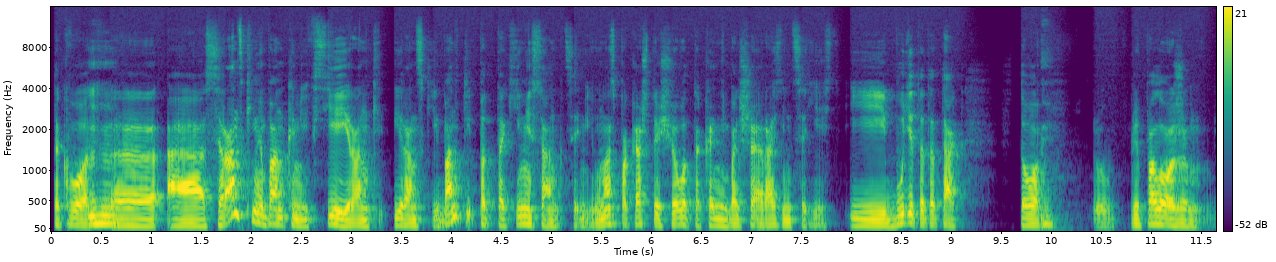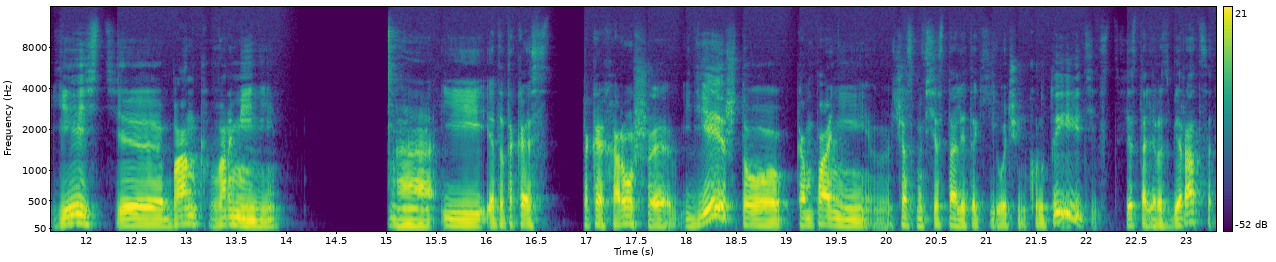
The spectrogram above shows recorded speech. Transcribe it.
Так вот, угу. э, а с иранскими банками все иранки, иранские банки под такими санкциями. У нас пока что еще вот такая небольшая разница есть. И будет это так, что, предположим, есть э, банк в Армении, э, и это такая такая хорошая идея, что компании, сейчас мы все стали такие очень крутые, все стали разбираться,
